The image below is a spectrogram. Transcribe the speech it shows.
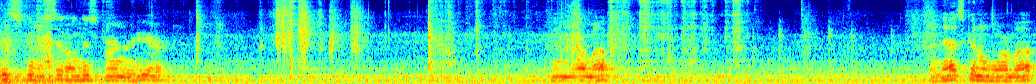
This is gonna sit on this burner here. And warm up. And that's gonna warm up.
